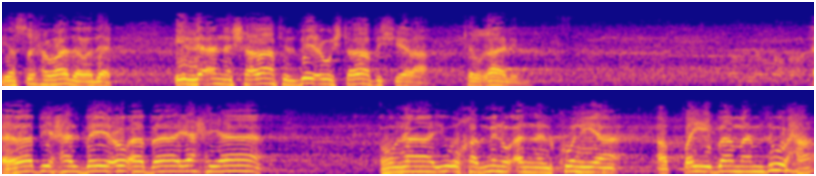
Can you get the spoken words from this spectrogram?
يصح هذا وذاك. إلا أن شرى في البيع واشترى في الشراء كالغالب ربح البيع أبا يحيى. هنا يؤخذ منه أن الكنية الطيبة ممدوحة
